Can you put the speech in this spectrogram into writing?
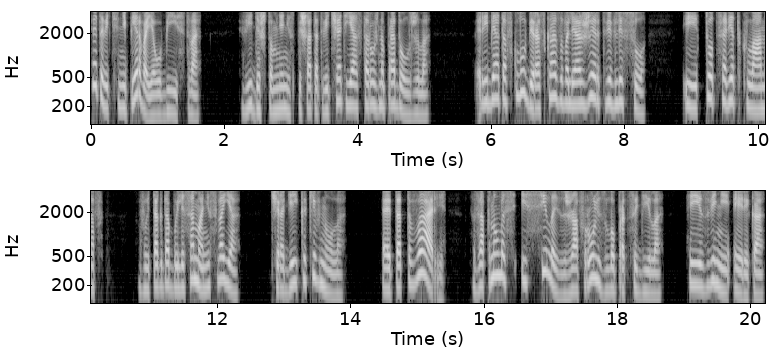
Это ведь не первое убийство». Видя, что мне не спешат отвечать, я осторожно продолжила. «Ребята в клубе рассказывали о жертве в лесу. И тот совет кланов. Вы тогда были сама не своя». Чародейка кивнула. «Это тварь!» Запнулась и с силой, сжав руль, зло процедила. «И извини, Эрика,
